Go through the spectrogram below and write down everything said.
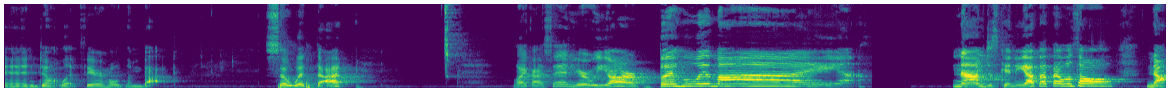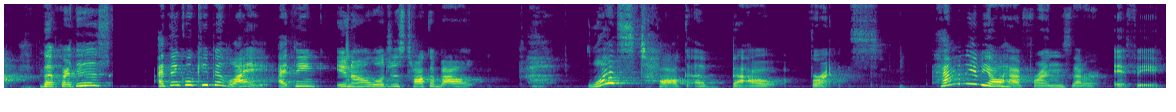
and don't let fear hold them back. So, with that, like I said, here we are. But who am I? Nah, I'm just kidding. Y'all thought that was all? Nah. But for this, I think we'll keep it light. I think, you know, we'll just talk about let's talk about friends. How many of y'all have friends that are iffy?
